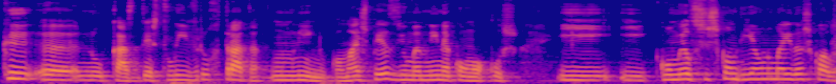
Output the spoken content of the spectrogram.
que uh, no caso deste livro retrata um menino com mais peso e uma menina com óculos e, e, como eles se escondiam no meio da escola.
